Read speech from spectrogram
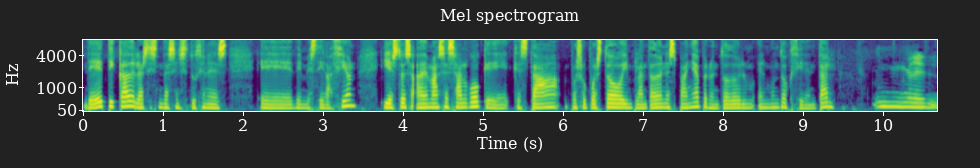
ética de las distintas instituciones de investigación y esto es además es algo que, que está por supuesto implantado en España pero en todo el, mundo occidental. Mm,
